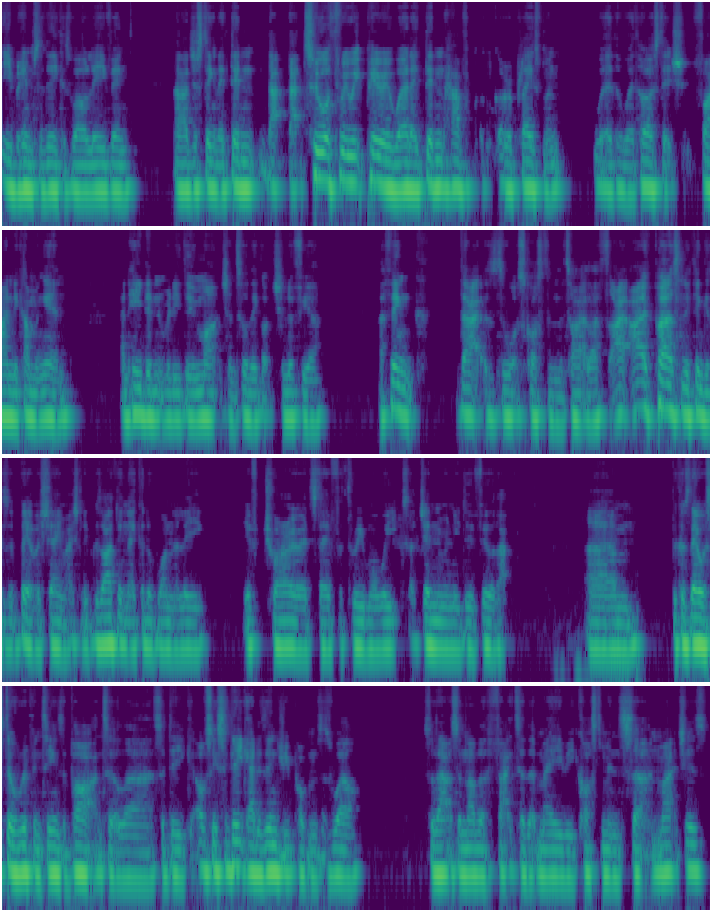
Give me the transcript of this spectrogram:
Ibrahim Sadiq as well leaving, and I just think they didn't that that two or three week period where they didn't have a replacement with with Hrstić finally coming in, and he didn't really do much until they got Chilufya. I think that is what's cost them the title. I, I personally think it's a bit of a shame actually because I think they could have won the league if Traore had stayed for three more weeks. I genuinely do feel that. Um, because they were still ripping teams apart until uh, Sadiq. Obviously, Sadiq had his injury problems as well, so that's another factor that maybe cost him in certain matches.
